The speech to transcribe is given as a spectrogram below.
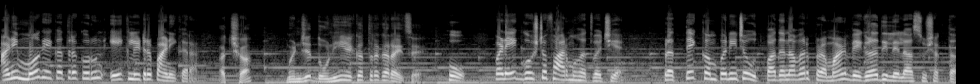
आणि मग एकत्र करून एक लिटर पाणी करा. अच्छा म्हणजे दोन्ही एकत्र करायचे हो पण एक गोष्ट फार महत्वाची आहे. प्रत्येक कंपनीच्या उत्पादनावर प्रमाण वेगळं दिलेलं असू शकतं.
